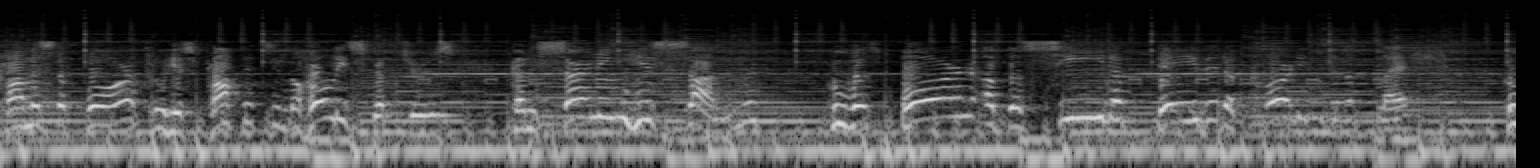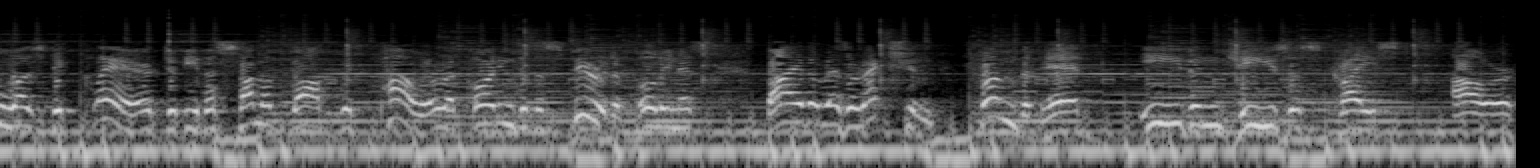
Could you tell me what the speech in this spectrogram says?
promised afore through his prophets in the Holy Scriptures concerning his Son, who was born of the seed of David according to the flesh, who was declared to be the Son of God with power according to the Spirit of holiness by the resurrection from the dead even Jesus Christ our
